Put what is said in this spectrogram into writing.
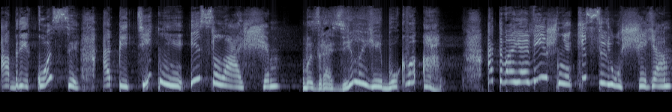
абрикосы аппетитнее и слаще. Возразила ей буква А. А твоя вишня кислющая.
